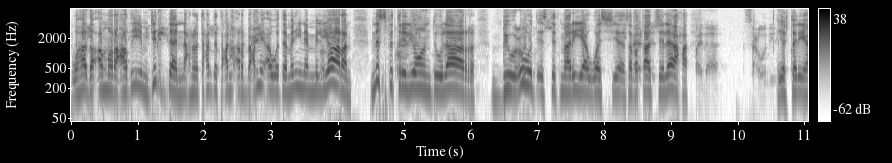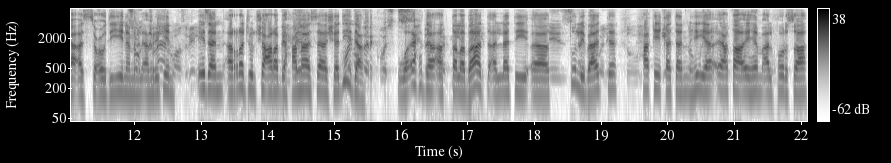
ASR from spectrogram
وهذا أمر عظيم جدا. نحن نتحدث عن 480 مليارا نصف تريليون دولار بوعود استثمارية وصفقات سلاح. يشتريها السعوديين من الأمريكيين. اذا الرجل شعر بحماسة شديدة. وإحدى الطلبات التي آه، طلبت حقيقة هي إعطائهم الفرصة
